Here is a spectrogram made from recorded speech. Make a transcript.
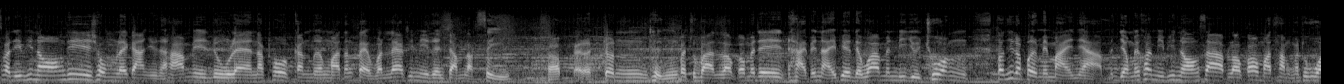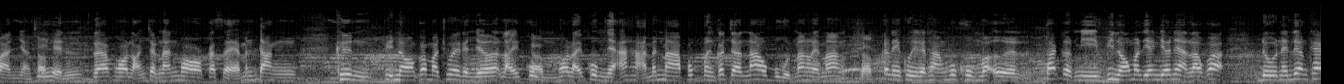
สวัสดีพี่น้องที่ชมรายการอยู่นะคะมีดูแลนักโทษการเมืองมาตั้งแต่วันแรกที่มีเรือนจำหลักสี่ ครับ จนถึงปัจจุบันเราก็ไม่ได้หายไปไหนเพียงแต่ว่ามันมีอยู่ช่วง ตอนที่เราเปิดใหม่ๆเนี่ยมันยังไม่ค่อยมีพี่น้องทราบ เราก็มาทำกันทุกวันอย่างที่ครับเห็น แล้วพอหลังจากนั้นพอกระแสมันดังขึ้นพี่น้องก็มาช่วยกันเยอะหลายกลุ่มครับพอหลายกลุ่มเนี่ยอาหารมันมาปุ๊บมันก็จะเน่าบูดมั่งอะไรมั่ง ครับ ก็เลยคุยกับทางผู้คุมว่าเออถ้าเกิดมีพี่น้องมาเลี้ยงเยอะเนี่ยเราก็ดูในเรื่องแค่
